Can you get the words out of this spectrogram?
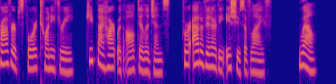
Proverbs 4:23 Keep thy heart with all diligence, for out of it are the issues of life. Well,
